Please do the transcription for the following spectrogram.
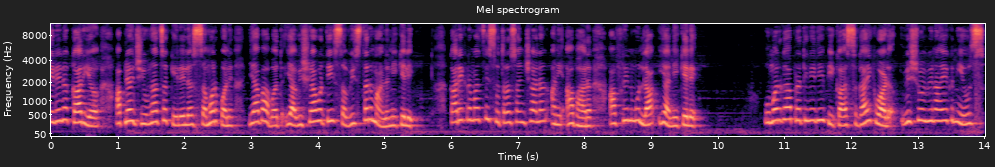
केलेलं कार्य आपल्या जीवनाचं केलेलं समर्पण याबाबत या विषयावरती सविस्तर मांडणी केली. कार्यक्रमाचे सूत्रसंचालन आणि आभार आफरीन मुल्ला यांनी केले. उमरगा प्रतिनिधी विकास गायकवाड विश्वविनायक न्यूज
